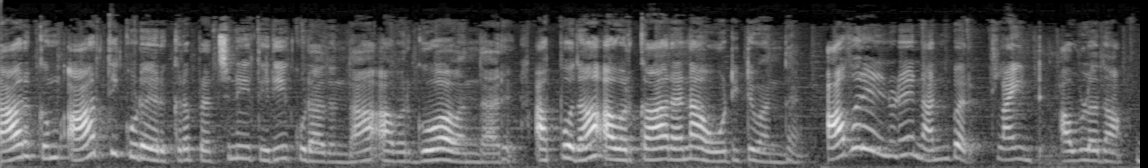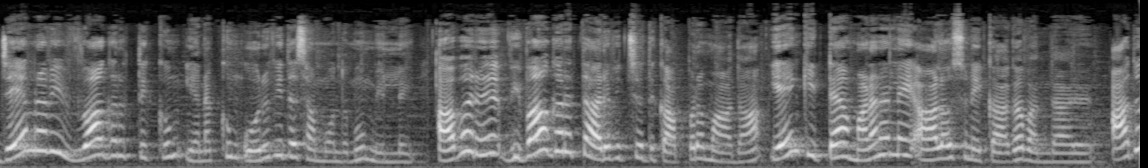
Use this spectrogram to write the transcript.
யாருக்கும் ஆர்த்தி கூட இருக்கிற பிரச்சனையை தெரியக்கூடாதுன்னு தான் அவர் கோவா வந்தாரு. அப்போதான் அவர் காரை நான் ஓட்டிட்டு வந்தேன். அவர் என்னுடைய நண்பர் கிளைண்ட் அவ்வளோதான் ஜெயம் ரவி விவாகரத்துக்கும் எனக்கும் ஒருவித சம்பந்தமும் இல்லை. அவர் விவாகரத்தை அறிவிச்சதுக்கு அப்புறமா தான் என்கிட்ட மனநிலை ஆலோசனைக்காக வந்தார். அது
